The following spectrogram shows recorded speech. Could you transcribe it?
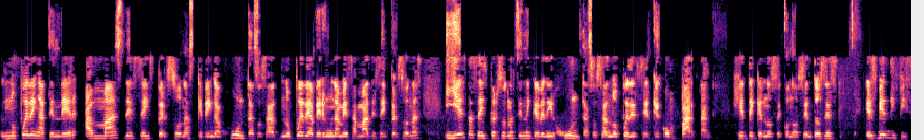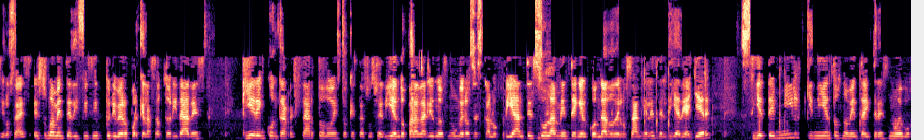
no pueden atender a más de seis personas que vengan juntas, o sea, no puede haber en una mesa más de seis personas. Y estas seis personas tienen que venir juntas, o sea, no puede ser que compartan gente que no se conoce. Entonces, es bien difícil, o sea, es, sumamente difícil, primero porque las autoridades quieren contrarrestar todo esto que está sucediendo para darle unos números escalofriantes. Solamente en el condado de Los Ángeles, el día de ayer, 7.593 nuevos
